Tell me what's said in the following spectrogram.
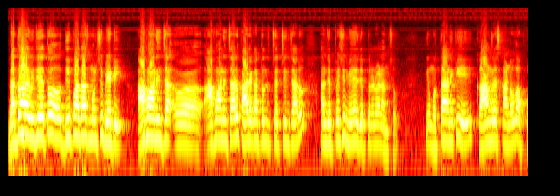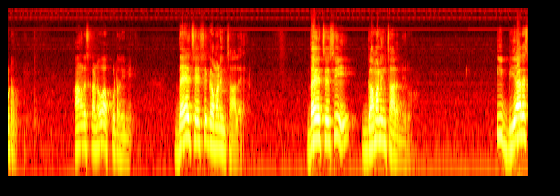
Gadwal విజయతో దీపాదాస్ మున్షి భేటీ ఆహ్వానించ ఆహ్వానించారు కార్యకర్తలు చర్చించారు. అని చెప్పేసి మేయర్ చెప్తున్నటువంటి అంశం ఇక మొత్తానికి కాంగ్రెస్ కాండవగా అప్పుకుంటారు. కాంగ్రెస్ కండవ అప్పుకుంటారు ఈమె. దయచేసి గమనించాలి. దయచేసి గమనించాలి మీరు. ఈ బీఆర్ఎస్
